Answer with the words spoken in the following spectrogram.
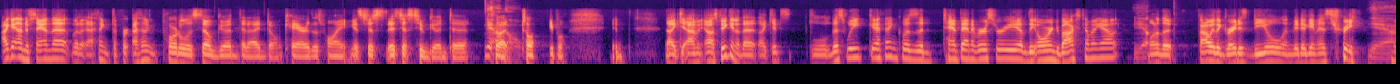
I can understand that, but I think the I think Portal is so good that I don't care at this point. It's just it's just too good to Yeah, to, let- to let people. It, like I mean, uh, speaking of that, like it's this week I think was the 10th anniversary of the Orange Box coming out. Yeah. One of the probably the greatest deal in video game history. Yeah.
